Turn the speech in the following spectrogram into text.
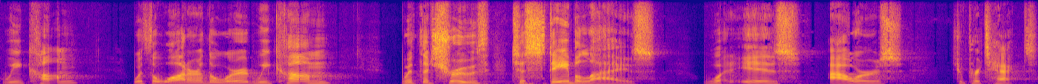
We come with the water of the word. We come with the truth to stabilize what is ours to protect.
